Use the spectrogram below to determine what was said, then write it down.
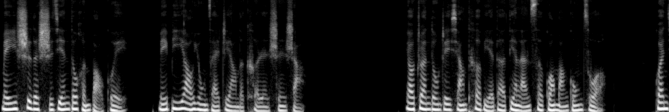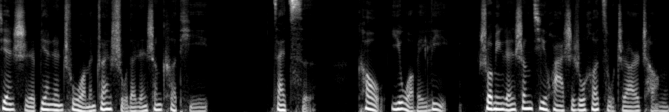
每一世的时间都很宝贵，没必要用在这样的客人身上。要转动这项特别的靛蓝色光芒工作，关键是辨认出我们专属的人生课题。在此，寇以我为例，说明人生计划是如何组织而成。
